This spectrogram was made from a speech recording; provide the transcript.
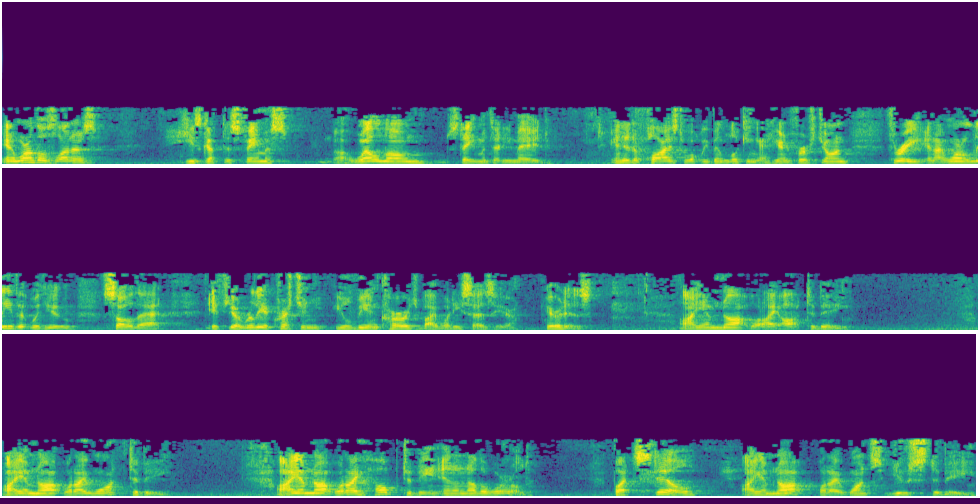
And in one of those letters, he's got this famous, uh, well known statement that he made. And it applies to what we've been looking at here in 1 John 3. And I want to leave it with you so that if you're really a Christian, you'll be encouraged by what he says here. Here it is I am not what I ought to be. I am not what I want to be. I am not what I hope to be in another world. But still, I am not what I once used to be.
